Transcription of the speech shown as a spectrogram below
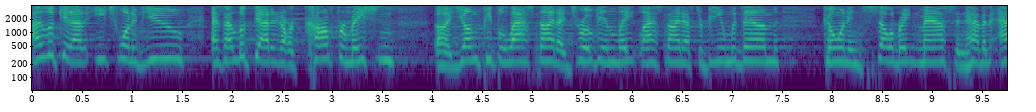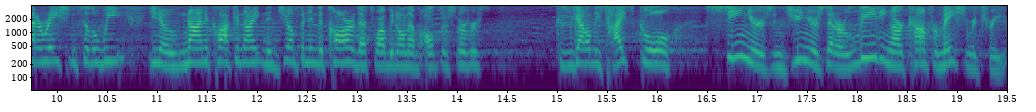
I look at each one of you as I looked at it, our confirmation uh, young people last night. I drove in late last night after being with them, going and celebrating Mass and having adoration till the week, you know, nine o'clock at night and then jumping in the car. That's why we don't have altar servers, because we got all these high school seniors and juniors that are leading our confirmation retreat.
